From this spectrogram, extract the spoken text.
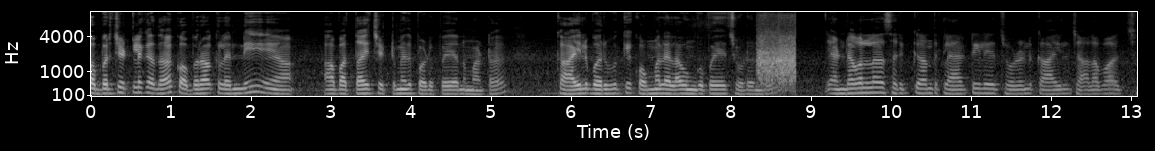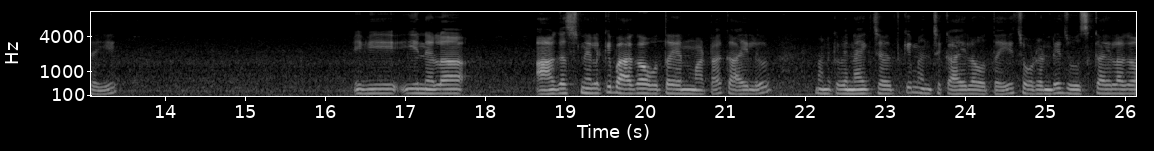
కొబ్బరి చెట్లు కదా. కొబ్బరి ఆకులన్నీ ఆ బత్తాయి చెట్టు మీద పడిపోయాయి అన్నమాట కాయలు బరువుకి కొమ్మలు ఎలా ఉంగిపోయాయి చూడండి. ఎండ వల్ల సరిగ్గా అంత క్లారిటీ లేదు చూడండి. కాయలు చాలా బాగా వచ్చాయి. ఇవి ఈ నెల ఆగస్ట్ నెలకి బాగా అవుతాయి అన్నమాట కాయలు. మనకి వినాయక చవితికి మంచి కాయలు అవుతాయి. చూడండి జ్యూస్ కాయలాగా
